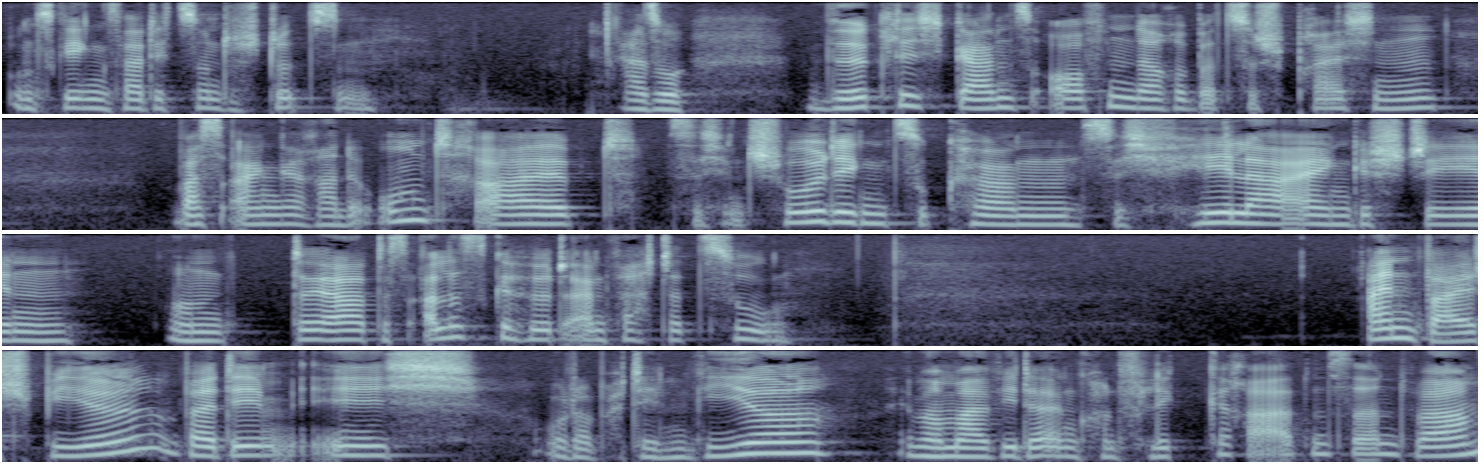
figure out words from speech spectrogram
uns gegenseitig zu unterstützen. Also wirklich ganz offen darüber zu sprechen, was einen gerade umtreibt, sich entschuldigen zu können, sich Fehler eingestehen. Und ja, das alles gehört einfach dazu. Ein Beispiel, bei dem ich oder bei dem wir immer mal wieder in Konflikt geraten sind, war,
